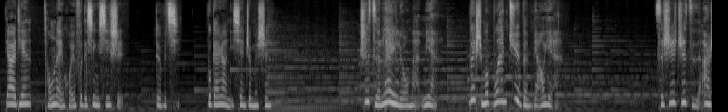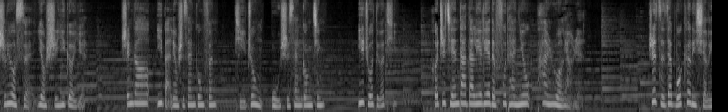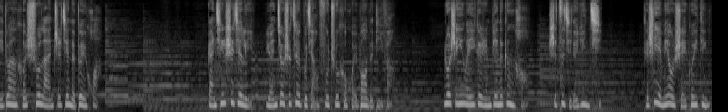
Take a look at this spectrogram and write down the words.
第二天，童磊回复的信息是：“对不起，不该让你陷这么深。”栀子泪流满面。为什么不按剧本表演？此时之子二十六岁又十一个月，身高一百六十三公分，体重五十三公斤，衣着得体，和之前大大咧咧的富太妞判若两人。之子在博客里写了一段和舒兰之间的对话：感情世界里，缘就是最不讲付出和回报的地方。若是因为一个人变得更好，是自己的运气，可是也没有谁规定，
